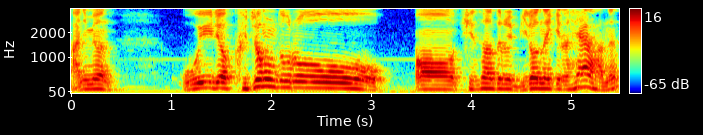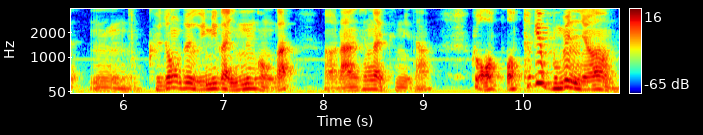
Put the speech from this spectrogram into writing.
아니면 오히려 그 정도로 어, 기사들을 밀어내기를 해야 하는? 음, 그 정도의 의미가 있는 건가? 어, 라는 생각이 듭니다. 그 어, 어떻게 보면요.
